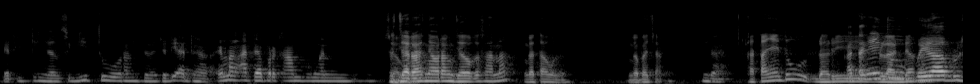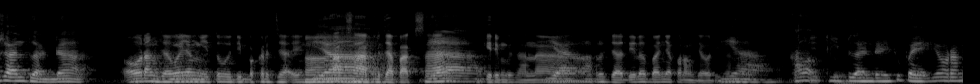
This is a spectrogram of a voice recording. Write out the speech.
Jadi tinggal segitu orang Jawa. Jadi ada emang ada perkampungan Sejarahnya orang Jawa ke sana nggak tahu loh. Nggak baca. enggak. Katanya itu dari Katanya Belanda. itu kan? ya perusahaan Belanda. Orang Jawa yang Hmm. itu dipekerjain Iya. paksa kerja paksa Iya. dikirim ke sana. Iya. Terus jadilah banyak orang Jawa di sana. Iya. Kalau Gitu. di Belanda itu banyaknya orang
